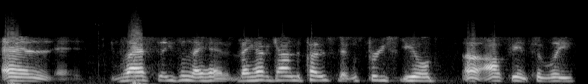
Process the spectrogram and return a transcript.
And last season they had they had a guy in the post that was pretty skilled uh, offensively.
